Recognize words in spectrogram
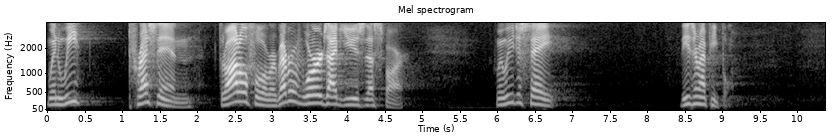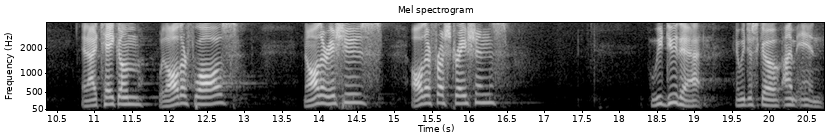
When we press in, throttle forward, whatever words I've used thus far, when we just say, These are my people, and I take them with all their flaws and all their issues, all their frustrations, we do that and we just go, I'm in.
